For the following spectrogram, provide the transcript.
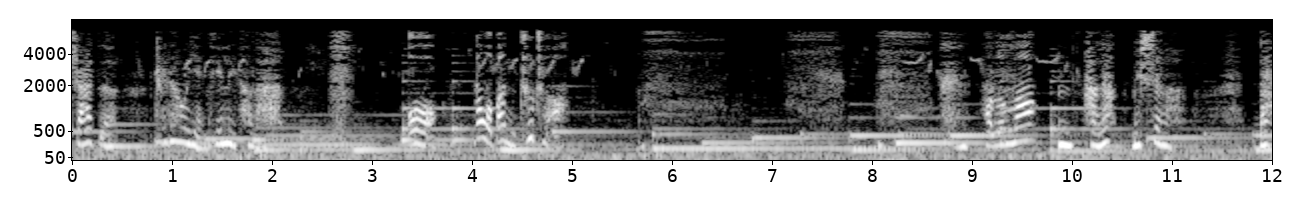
沙子吹到我眼睛里头了。哦，那我帮你吹吹啊。好了吗？嗯，好了，没事了。来，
